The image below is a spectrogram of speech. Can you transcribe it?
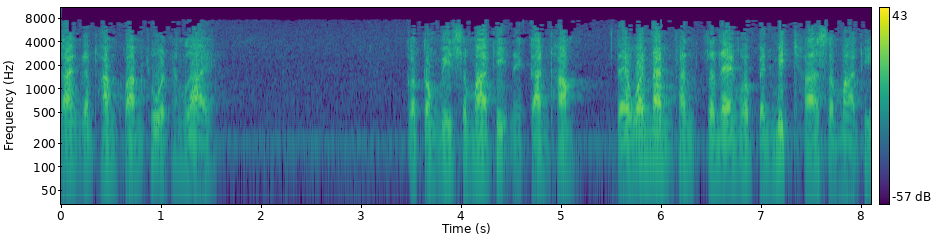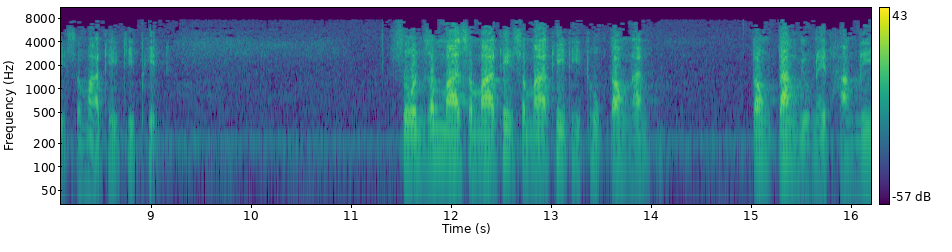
การกระทำความชั่วทั้งหลาย ก็ต้องมีสมาธิในการทำแต่ว่านั่นท่านแสดงว่าเป็นมิจฉาสมาธิสมาธิที่ผิด ส่วนสมาสมาธิสมาธิที่ถูกต้องนั้น ต้องตั้งอยู่ในทางดี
